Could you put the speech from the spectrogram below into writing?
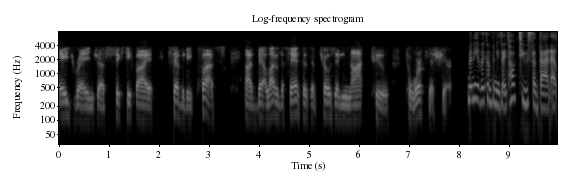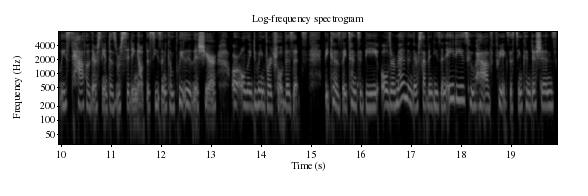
age range, uh, 65, 70 plus, uh, they, a lot of the Santas have chosen not to to work this year. Many of the companies I talked to said that at least half of their Santas were sitting out the season completely this year or only doing virtual visits because they tend to be older men in their 70s and 80s who have pre existing conditions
